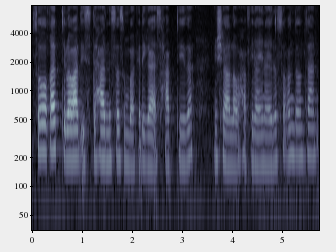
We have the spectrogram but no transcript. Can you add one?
soo qeybtii labaad iyo saddexaadna saasun baa ka dhigaya asxaabteeda. Insha allah waxaa filaya inay la socon doontaan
